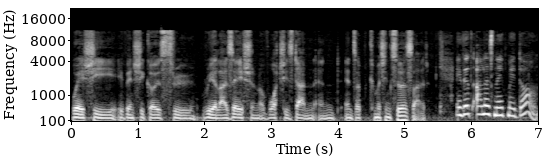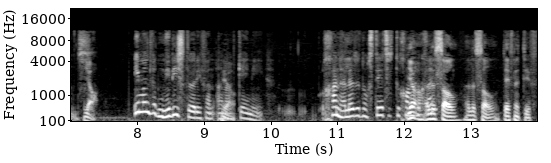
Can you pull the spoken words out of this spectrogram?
where she eventually goes through realization of what she's done and ends up committing suicide. En dit alles net met dans. Ja. Iemand wat nie die storie van Anna Ja. ken nie, gaan hulle dit nog steeds Ja, toeganklik hulle sal, hulle sal, definitief.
